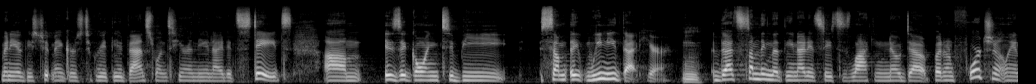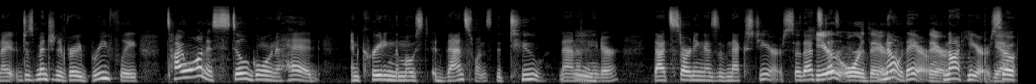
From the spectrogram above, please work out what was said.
many of these chip makers to create the advanced ones here in the United States. Um, is it going to be something we need that here. Mm. That's something that the United States is lacking, no doubt. But unfortunately, and I just mentioned it very briefly, Taiwan is still going ahead and creating the most advanced ones, the two nanometer. Mm. That's starting as of next year. So that's here or there? No, there, there. not here. Yeah. So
